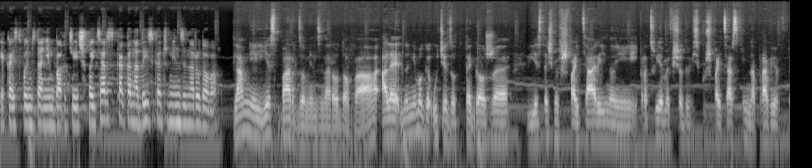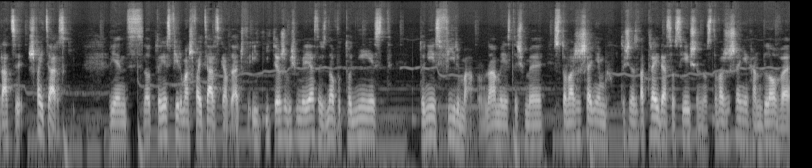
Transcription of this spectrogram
jaka jest twoim zdaniem bardziej szwajcarska, kanadyjska czy międzynarodowa? Dla mnie jest bardzo międzynarodowa, ale no nie mogę uciec od tego, że jesteśmy w Szwajcarii no i pracujemy w środowisku szwajcarskim na prawie pracy szwajcarskim. Więc no, to jest firma szwajcarska. znaczy, I, I to, żebyśmy mieli jasność, znowu to nie jest to nie jest firma, prawda? My jesteśmy stowarzyszeniem, to się nazywa Trade Association, no, stowarzyszenie handlowe.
